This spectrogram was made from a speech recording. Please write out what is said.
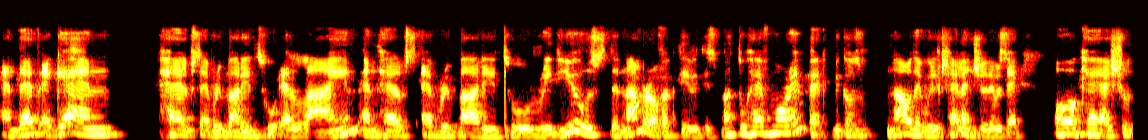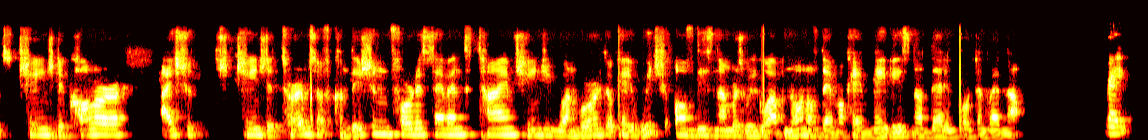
and that again helps everybody to align and helps everybody to reduce the number of activities, but to have more impact because now they will challenge you. They will say, oh, okay, I should change the color I should change the terms of condition for the seventh time, changing one word. Okay, which of these numbers will go up? None of them. Okay, maybe it's not that important right now. Right.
